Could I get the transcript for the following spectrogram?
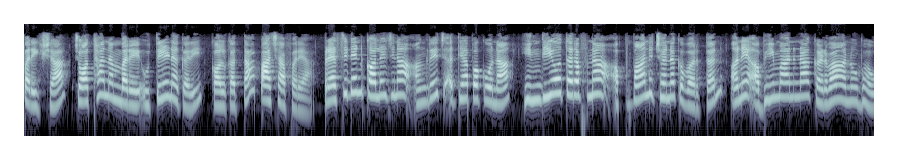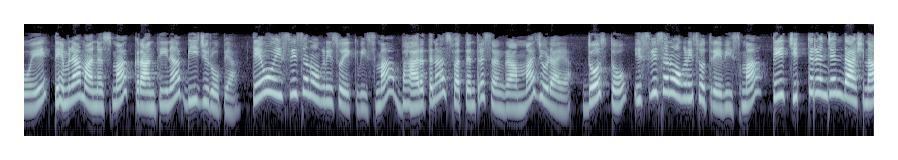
પરીક્ષા ચોથા નંબરે ઉત્તીર્ણ કરી કોલકાતા પાછા ફર્યા. પ્રેસિડેન્ટ કોલેજના અંગ્રેજ અધ્યાપકોના હિન્દીઓ તરફના અપમાનજનક વર્તન અને અભિમાનના કડવા અનુભવોએ તેમના માનસમાં ક્રાંતિના બીજ રોપ્યા. તેઓ ઈસવીસન ઓગણીસો એકવીસમાં ભારતના સ્વતંત્ર સંગ્રામમાં જોડાયા. દોસ્તો ઈસવીસન ઓગણીસો ત્રેવીસમાં તે ચિત્તરંજન દાસના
